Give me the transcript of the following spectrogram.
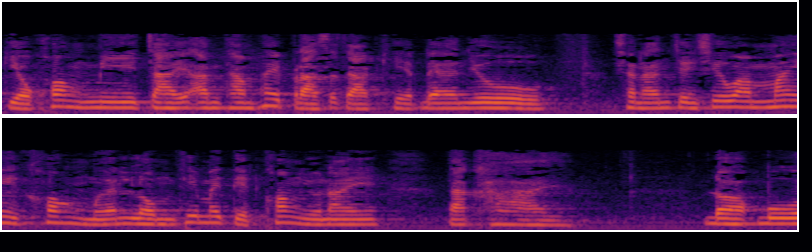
เกี่ยวข้องมีใจอันทำให้ปราศจากเขตแดนอยู่ ฉะนั้นจึงชื่อว่าไม่คล้องเหมือนลมที่ไม่ติดข้องอยู่ในตาคาย ดอกบัว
